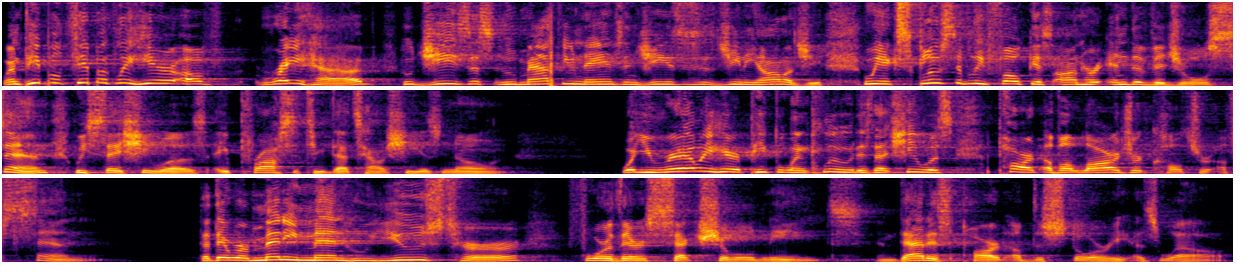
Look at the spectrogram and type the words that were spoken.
When people typically hear of Rahab, who Jesus, who Matthew names in Jesus' genealogy, we exclusively focus on her individual sin. We say she was a prostitute. That's how she is known. What you rarely hear people include is that she was part of a larger culture of sin. That there were many men who used her for their sexual needs. And that is part of the story as well.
